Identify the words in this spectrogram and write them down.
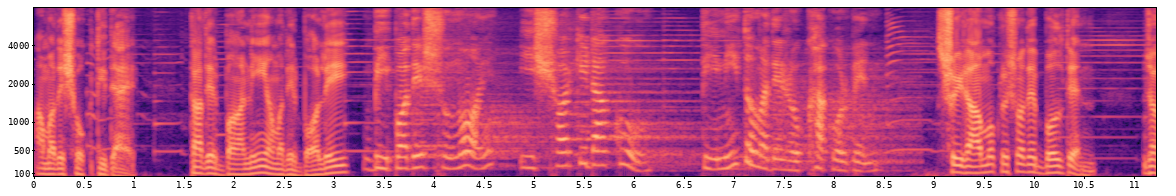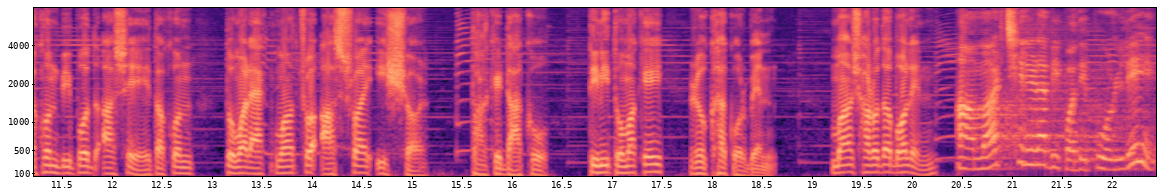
আমাদের শক্তি দেয়। তাদের বাণী আমাদের বলে বিপদের সময় ঈশ্বরকে ডাকো তিনি তোমাদের রক্ষা করবেন। শ্রী রামকৃষ্ণদেব বলতেন যখন বিপদ আসে তখন তোমার একমাত্র আশ্রয় ঈশ্বর। তাকে ডাকো তিনি তোমাকে রক্ষা করবেন। মা শারদা বলেন আমার ছেলেরা বিপদে পড়লে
